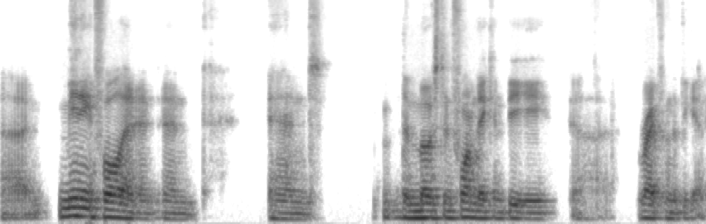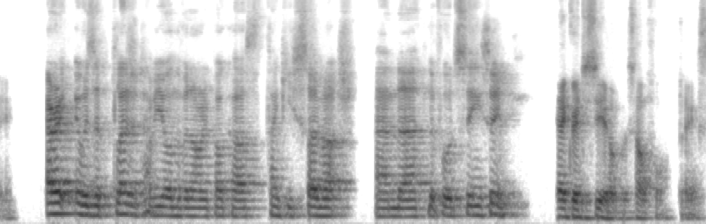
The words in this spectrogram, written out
uh, meaningful and and and the most informed they can be uh, right from the beginning. Eric, it was a pleasure to have you on the Venari podcast. Thank you so much and uh, look forward to seeing you soon. Yeah, great to see you. Hope It was helpful. Thanks.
